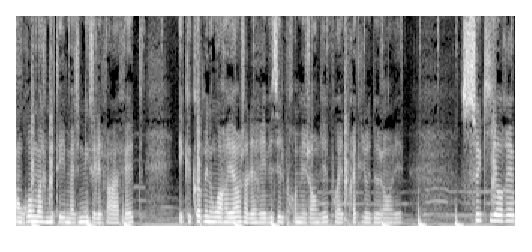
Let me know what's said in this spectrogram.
En gros, moi, je m'étais imaginé que j'allais faire la fête. Et que comme une warrior, j'allais réviser le 1er janvier pour être prête le 2 janvier ce qui aurait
